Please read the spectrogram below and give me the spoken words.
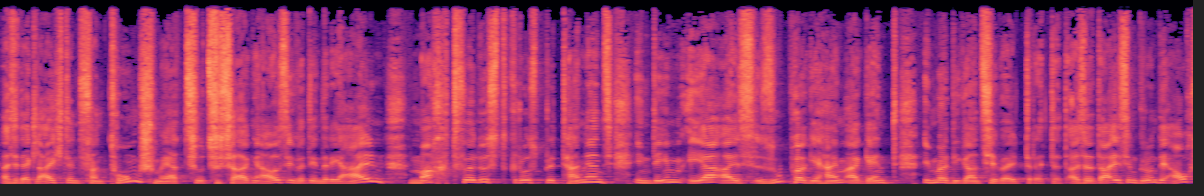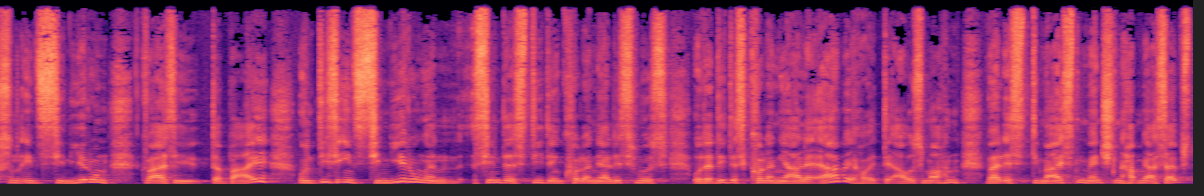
also der gleicht den Phantomschmerz sozusagen aus über den realen Machtverlust Großbritanniens, indem er als Supergeheimagent immer die ganze Welt rettet. Also da ist im Grunde auch so eine Inszenierung quasi dabei und diese Inszenierungen sind es, die den Kolonialismus oder die das Kolonial koloniale Erbe heute ausmachen, weil es die meisten Menschen haben ja selbst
